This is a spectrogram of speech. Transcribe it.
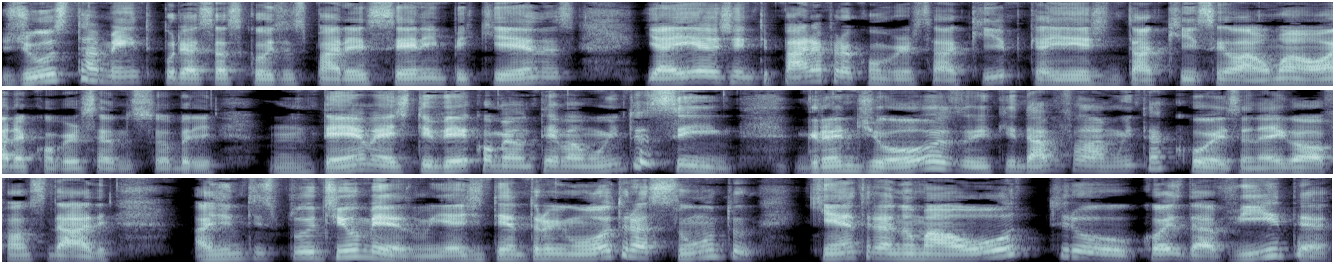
justamente por essas coisas parecerem pequenas. E aí a gente para para conversar aqui, porque aí a gente tá aqui, sei lá, uma hora conversando sobre um tema e a gente vê como é um tema muito assim, grandioso e que dá para falar muita coisa, né? Igual a falsidade a gente explodiu mesmo. E a gente entrou em outro assunto que entra numa outra coisa da vida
